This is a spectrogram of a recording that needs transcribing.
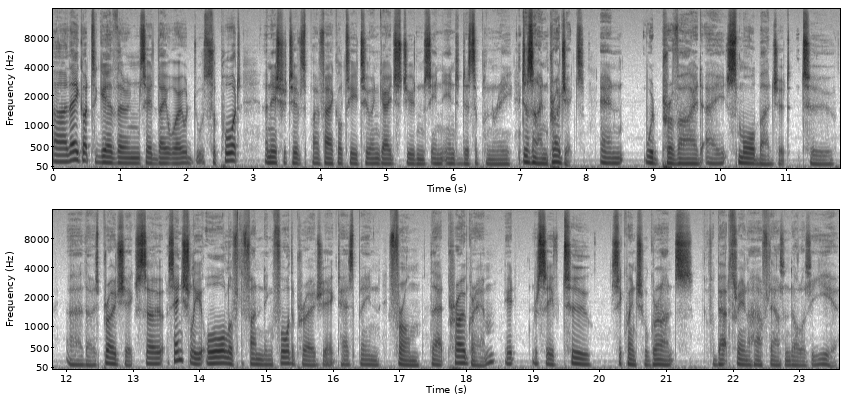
uh, they got together and said they would support initiatives by faculty to engage students in interdisciplinary design projects. And would provide a small budget to uh, those projects. So essentially, all of the funding for the project has been from that program. It received two sequential grants of about $3,500 a year.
